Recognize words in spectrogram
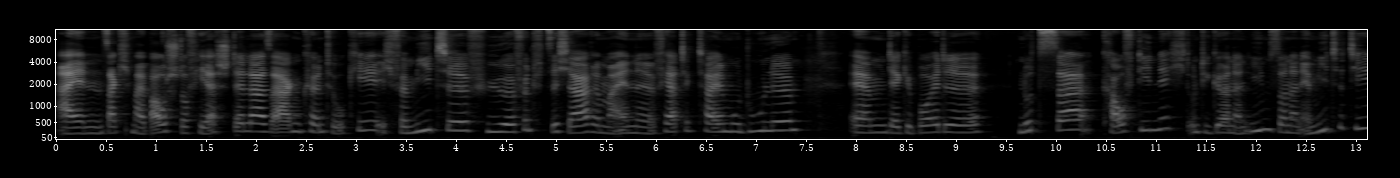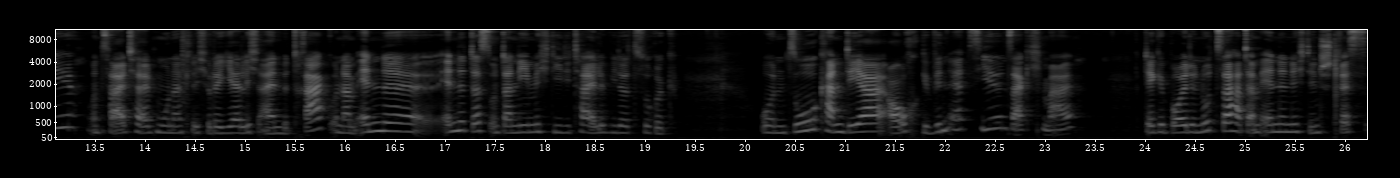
ein, sag ich mal, Baustoffhersteller sagen könnte, okay, ich vermiete für 50 Jahre meine Fertigteilmodule. Ähm, der Gebäudenutzer kauft die nicht und die gehören an ihm, sondern er mietet die und zahlt halt monatlich oder jährlich einen Betrag und am Ende endet das und dann nehme ich die, die Teile wieder zurück. Und so kann der auch Gewinn erzielen, sag ich mal. Der Gebäudenutzer hat am Ende nicht den Stress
